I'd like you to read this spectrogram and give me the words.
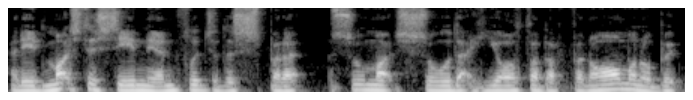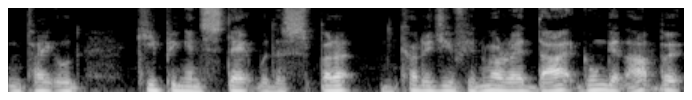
and he had much to say in the influence of the Spirit, so much so that he authored a phenomenal book entitled Keeping in Step with the Spirit. I encourage you, if you've never read that, go and get that book.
